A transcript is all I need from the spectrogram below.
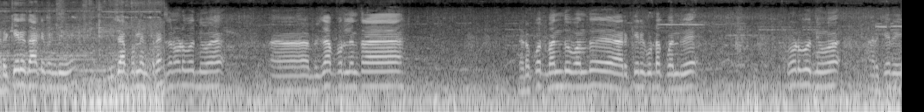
ಅರಕೇರಿ ದಾಟಿ ಬಂದೀವಿ. ಬಿಜಾಪುರ್ಲಿಂತ್ರ. ನೋಡ್ಬೋದು ನೀವು. ಬಿಜಾಪುರ್ಲಿಂತ್ರ ನಡ್ಕೋತ ಬಂದು ಬಂದು ಅರಕೇರಿ ಗುಡ್ಡಕ್ಕೆ ಬಂದ್ವಿ. ನೋಡ್ಬೋದು ನೀವು ಅರಕೇರಿ.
